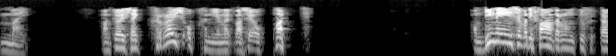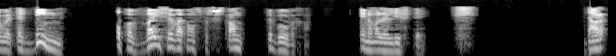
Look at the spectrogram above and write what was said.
my." Want toe hy sy kruis opgeneem het, was hy op pad om die mense wat die Vader hom toevertrou het te dien op 'n wyse wat ons verstand te bowe gaan en om hulle lief te hê. Daar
